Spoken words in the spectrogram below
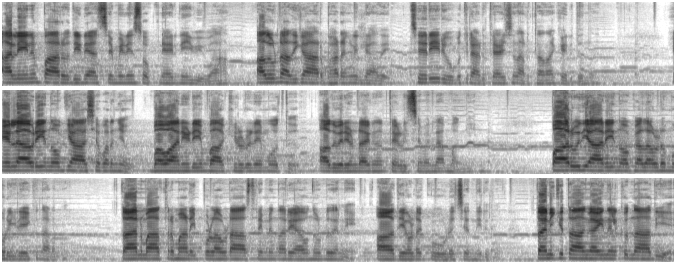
അലയനും പാർവതിയുടെയും അച്ഛമ്മയുടെയും സ്വപ്നമായിരുന്നു ഈ വിവാഹം. അതുകൊണ്ട് അധികം ആർഭാടങ്ങളില്ലാതെ ചെറിയ രൂപത്തിൽ അടുത്ത ആഴ്ച നടത്താമെന്നാണ് കരുതുന്നത്. എല്ലാവരെയും നോക്കി ആശ പറഞ്ഞു ഭവാനിയുടെയും ബാക്കിയുള്ളവരുടെയും മുഖത്ത് അതുവരെ ഉണ്ടായിരുന്ന തെളിച്ചമെല്ലാം മങ്ങി. പാർവതി ആരെയും നോക്കാതെ അവളുടെ മുറിയിലേക്ക് നടന്നു. താൻ മാത്രമാണ് ഇപ്പോൾ അവിടെ ആശ്രയം എന്നറിയാവുന്നതുകൊണ്ട് തന്നെ ആദ്യ അവളുടെ കൂടെ ചെന്നിരുന്നു. തനിക്ക് താങ്ങായി നിൽക്കുന്ന ആദിയെ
